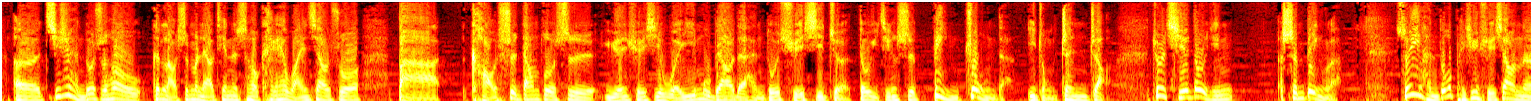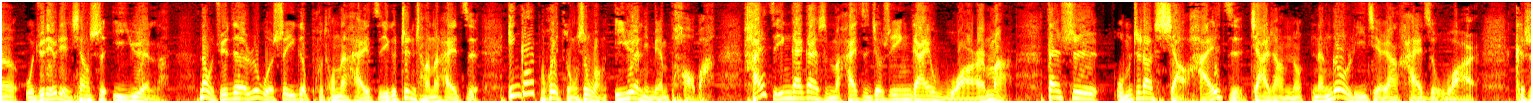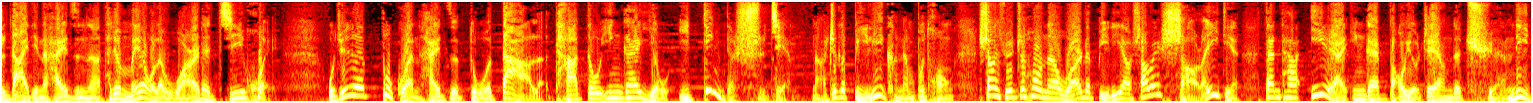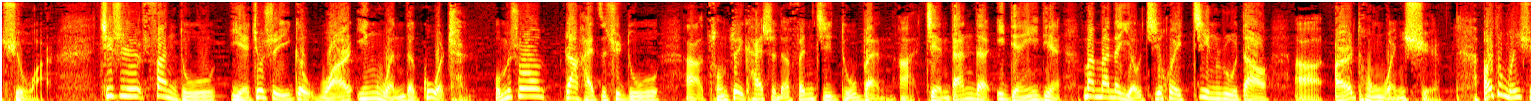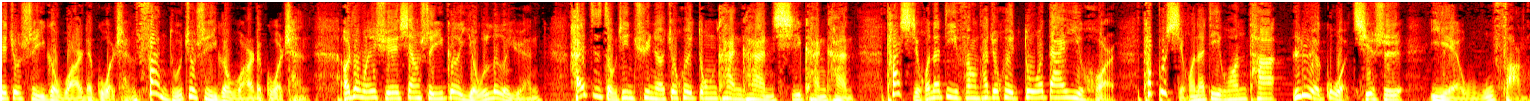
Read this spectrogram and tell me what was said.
呃，其实很多时候跟老师们聊天的时候，开开玩笑说，把考试当做是语言学习唯一目标的很多学习者，都已经是病重的一种征兆，就是其实都已经生病了。所以很多培训学校呢，我觉得有点像是医院了。那我觉得，如果是一个普通的孩子，一个正常的孩子，应该不会总是往医院里面跑吧？孩子应该干什么？孩子就是应该玩嘛。但是我们知道，小孩子家长能能够理解让孩子玩，可是大一点的孩子呢，他就没有了玩的机会。我觉得不管孩子多大了，他都应该有一定的时间。那这个比例可能不同。上学之后呢，玩的比例要稍微少了一点，但他依然应该保有这样的权利去玩。其实贩毒也就是一个玩英文的过程。我们说让孩子去读啊，从最开始的分级读本啊，简单的一点一点，慢慢的有机会进入到啊儿童文学。儿童文学就是一个玩的过程，贩毒就是一个玩的过程。儿童文学像是一个游乐园，孩子走进去呢，就会东看看西看看，他喜欢的地方他就会多待一会儿，他不喜欢的地方他略过，其实也无妨。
